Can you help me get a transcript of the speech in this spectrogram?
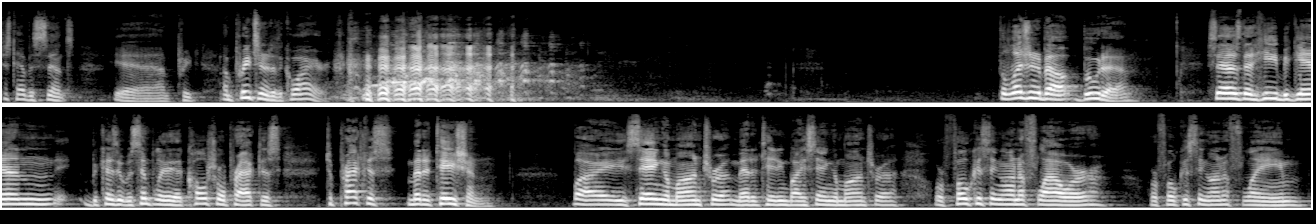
Just have a sense. Yeah, I'm, pre- I'm preaching to the choir. the legend about Buddha says that he began, because it was simply a cultural practice, to practice meditation by saying a mantra, meditating by saying a mantra, or focusing on a flower, or focusing on a flame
